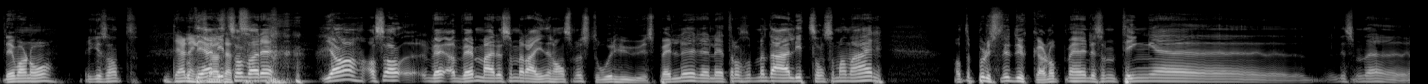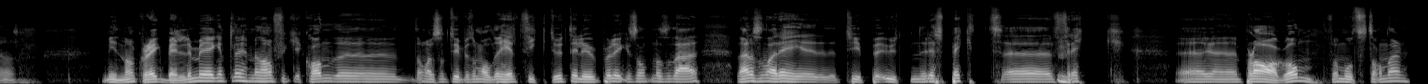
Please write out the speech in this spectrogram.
Det var nå, ikke sant? Det er lenge siden jeg har sett. Sånn der, ja, altså, hvem er det som regner han som en stor huespiller, eller et eller annet sånt? Men det er litt sånn som han er. At det plutselig dukker han opp med liksom ting eh, Liksom det ja, Minner meg om Craig Bellamy, egentlig. Men han fikk ikke han, eh, han var en sånn type som aldri helt fikk det ut i Liverpool. ikke sant? Men altså, det, er, det er en sånn type uten respekt. Eh, mm. frekk. Mm eh, plageånd for motstanderen.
